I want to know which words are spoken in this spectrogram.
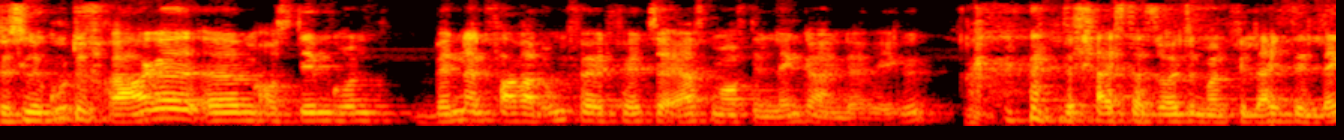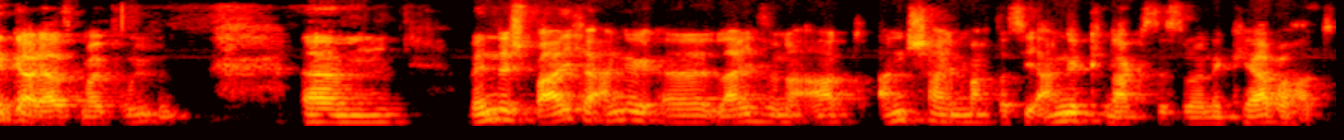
Das ist eine gute Frage. Ähm, aus dem Grund, wenn dein Fahrrad umfällt, fällt es ja erstmal auf den Lenker in der Regel. das heißt, da sollte man vielleicht den Lenker erstmal prüfen. Ähm, wenn eine Speiche ange, äh, so eine Art Anschein macht, dass sie angeknackst ist oder eine Kerbe hat,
